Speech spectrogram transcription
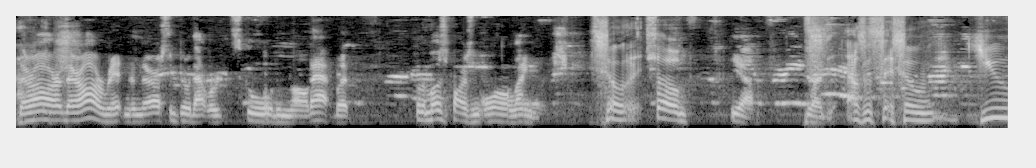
There are there are written and there are some people that were schooled and all that, but for the most part, it's an oral language. So So, yeah. Good. I was gonna say, so you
